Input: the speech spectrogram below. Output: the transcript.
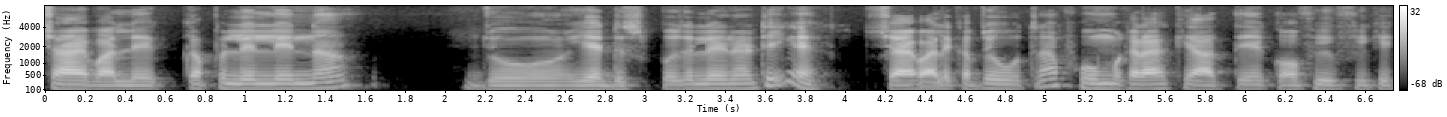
चाय वाले कप ले लेना, जो या डिस्पोजल लेना, ठीक है? चाय वाले कप जो होते हैं ना, फोम वगैरह के आते हैं कॉफ़ी वफ़ी के,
